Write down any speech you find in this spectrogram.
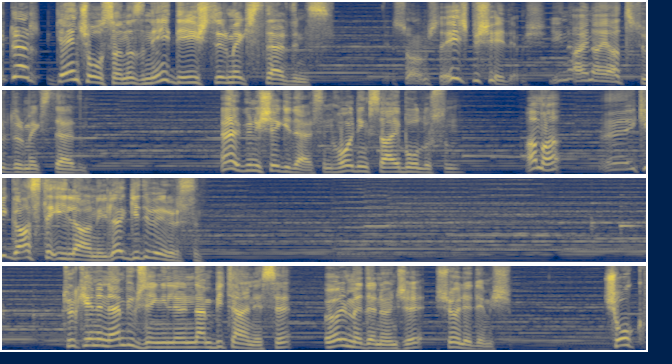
Tekrar genç olsanız neyi değiştirmek isterdiniz? Sormuşlar. Hiçbir şey demiş. Yine aynı hayatı sürdürmek isterdim. Her gün işe gidersin, holding sahibi olursun. Ama e, iki gazete ilanıyla gidiverirsin. Türkiye'nin en büyük zenginlerinden bir tanesi ölmeden önce şöyle demiş. Çok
